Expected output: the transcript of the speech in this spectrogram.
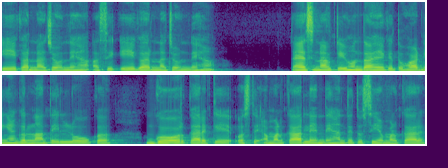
ਇਹ ਕਰਨਾ ਚਾਹੁੰਦੇ ਹਾਂ, ਅਸੀਂ ਇਹ ਕਰਨਾ ਚਾਹੁੰਦੇ ਹਾਂ। ਤਾਂ ਇਸ ਨਾਲ ਕੀ ਹੁੰਦਾ ਹੈ ਕਿ ਤੁਹਾਡੀਆਂ ਗੱਲਾਂ ਤੇ ਲੋਕ ਗੌਰ ਕਰਕੇ ਉਸ ਤੇ ਅਮਲ ਕਰ ਲੈਂਦੇ ਹਨ ਤੇ ਤੁਸੀਂ ਅਮਲ ਕਰ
